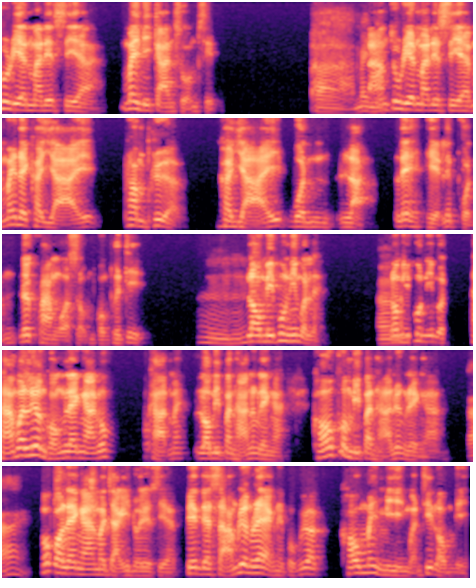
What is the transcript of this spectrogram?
ทุเรียนมาเลเซียไม่มีการสวมสิทธิ์สามทุเรียนมาเลเซียไม่ได้ขยายพร่ำเพรื่อ ขยายบนหลักและเหตุและผลด้วยความเหมาะสมของพื้นที่เรามีพวกนี้หมดเลย เรามีพวกนี้หมด ถามว่าเรื่องของแรงงานเขาขาดไหมเรามีปัญหาเรื่องแรงงานเขาก็มีปัญหาเรื่องแรงงานเขาก็แรงงานมาจากอินโดนีเซีย เพียงแต่สามเรื่องแรกเนี่ยผมคิดว่าเขาไม่มีเหมือนที่เรามี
